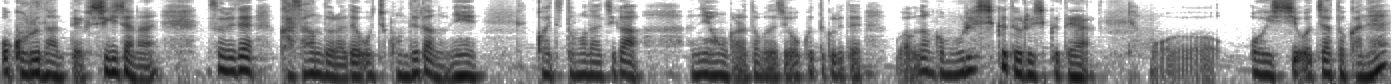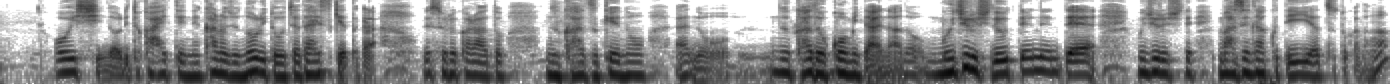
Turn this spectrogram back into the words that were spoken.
起こるなんて不思議じゃない？それでカサンドラで落ち込んでたのに、こうやって友達が、日本から友達が送ってくれて、なんかもう嬉しくて嬉しくて、もう、美味しいお茶とかね、美味しい海苔とか入ってね彼女海苔とお茶大好きやったから。でそれからあとぬか漬けのあのぬか床みたいなあの無印で売ってんねんて。無印で混ぜなくていいやつとかだな。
